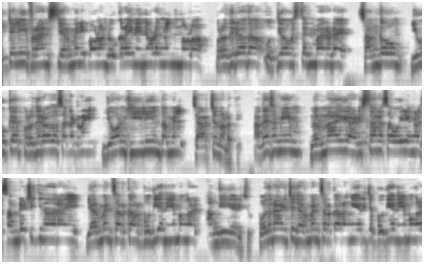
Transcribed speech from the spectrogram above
Italy France Germany Poland Ukraine എന്നിവിടങ്ങളിൽ നിന്നുള്ള പ്രതിരോധ ഉദ്യോഗസ്ഥന്മാരുടെ സംഘവും യു കെ പ്രതിരോധ സെക്രട്ടറി ജോൺ ഹീലിയും തമ്മിൽ ചർച്ച നടത്തി. അതേസമയം നിർണായക അടിസ്ഥാന സൗകര്യങ്ങൾ സംരക്ഷിക്കുന്നതിനായി ജർമ്മൻ സർക്കാർ പുതിയ നിയമങ്ങൾ അംഗീകരിച്ചു. ബുധനാഴ്ച ജർമ്മൻ സർക്കാർ അംഗീകരിച്ച പുതിയ നിയമങ്ങൾ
